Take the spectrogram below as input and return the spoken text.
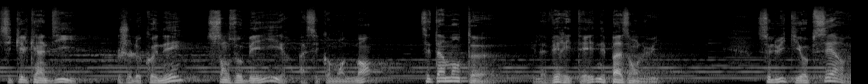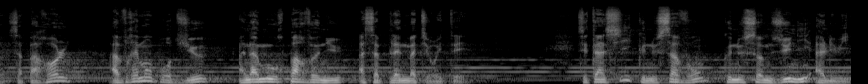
Si quelqu'un dit ⁇ Je le connais ⁇ sans obéir à ses commandements, c'est un menteur, et la vérité n'est pas en lui. Celui qui observe sa parole a vraiment pour Dieu un amour parvenu à sa pleine maturité. C'est ainsi que nous savons que nous sommes unis à lui.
